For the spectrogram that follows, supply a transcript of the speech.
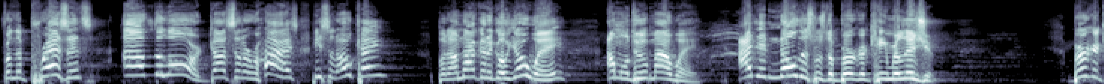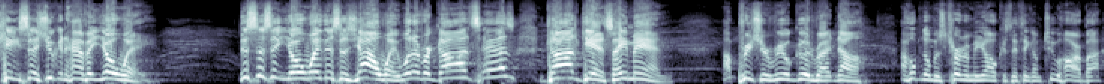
from the presence of the Lord. God said, Arise. He said, Okay, but I'm not going to go your way. I'm going to do it my way. I didn't know this was the Burger King religion. Burger King says you can have it your way. This isn't your way, this is Yahweh. Whatever God says, God gets. Amen. I'm preaching real good right now. I hope no one's turning me off because they think I'm too hard, but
